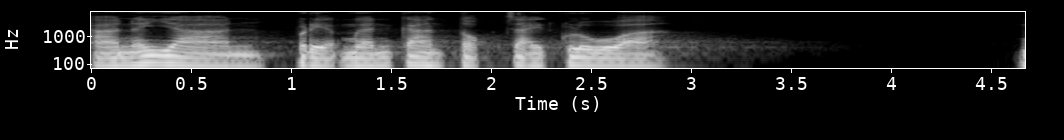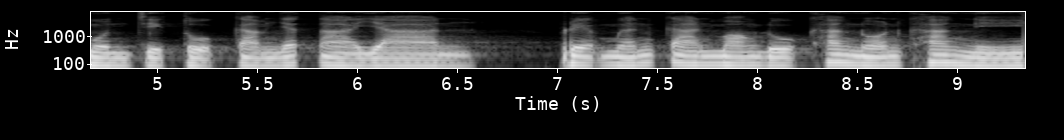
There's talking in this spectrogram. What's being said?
ฐานญาณเปรียบเหมือนการตกใจกลัว มุนจิตุกรรมยตายานเปรียบเหมือนการมองดูข้างโน้นข้างนี้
